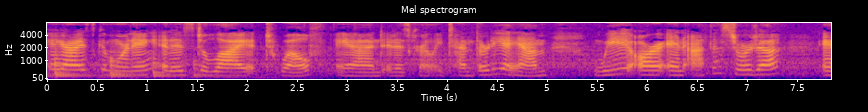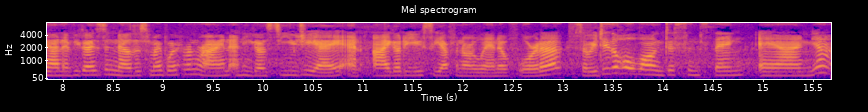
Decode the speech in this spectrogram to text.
Hey guys, good morning. It is July 12th and it is currently 10.30 a.m. We are in Athens, Georgia. And if you guys didn't know, this is my boyfriend Ryan, and he goes to UGA, and I go to UCF in Orlando, Florida. So we do the whole long distance thing, and yeah,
